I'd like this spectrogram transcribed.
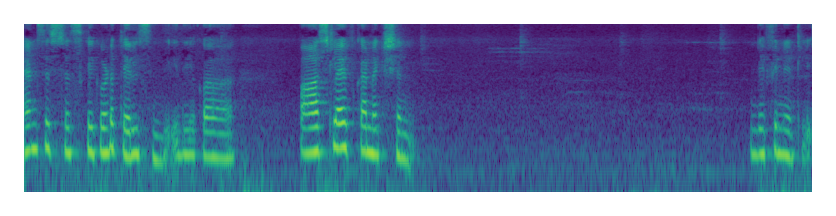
యాన్సిస్టర్స్కి కూడా తెలిసింది. ఇది ఒక past life connection definitely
